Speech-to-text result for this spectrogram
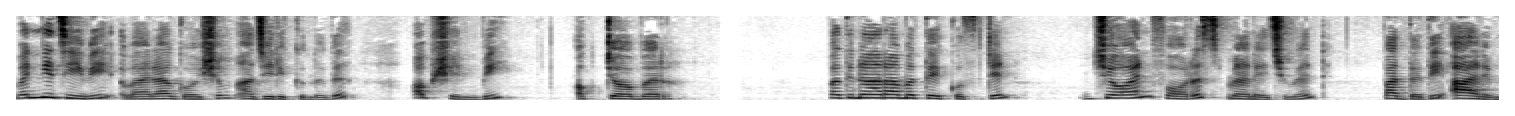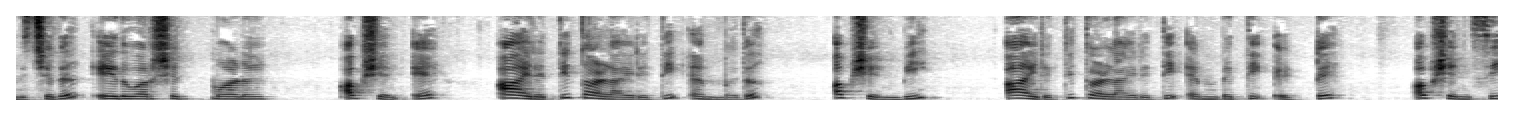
വന്യജീവി വാരാഘോഷം ആചരിക്കുന്നത് ഓപ്ഷൻ ബി ഒക്ടോബർ പതിനാറാമത്തെ ക്വസ്റ്റ്യൻ ജോയിന്റ് ഫോറസ്റ്റ് മാനേജ്മെന്റ് പദ്ധതി ആരംഭിച്ചത് ഏതു വർഷമാണ്? ഓപ്ഷൻ എ ആയിരത്തി തൊള്ളായിരത്തി എൺപത്. ഓപ്ഷൻ ബി ആയിരത്തി തൊള്ളായിരത്തി എൺപത്തി എട്ട് ഓപ്ഷൻ സി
